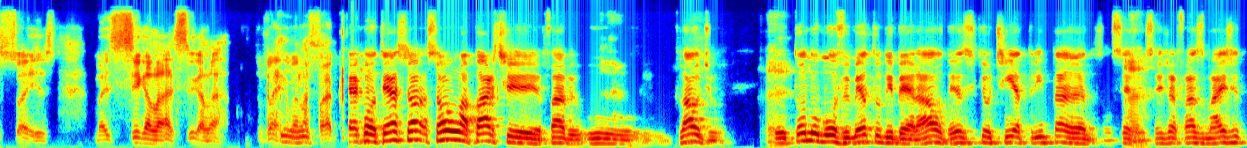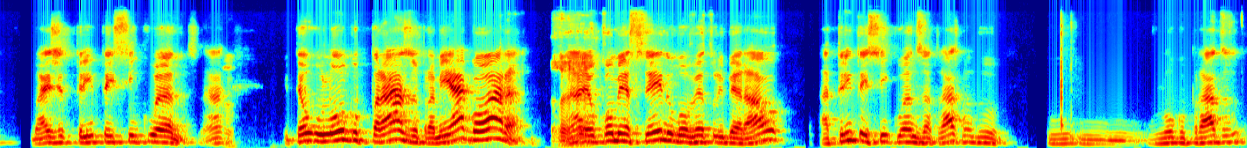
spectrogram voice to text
só isso. Mas siga lá, siga lá. Vai, vai lá, Fábio. Acontece, só, só uma parte, Fábio. O Cláudio, ah. eu estou no movimento liberal desde que eu tinha 30 anos, ou seja, ah. você já faz mais de, mais de 35 anos. Né? Ah. Então, o longo prazo, para mim, é agora. Né? Eu comecei no movimento liberal há 35 anos atrás, quando o, o, o Longo Prazo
